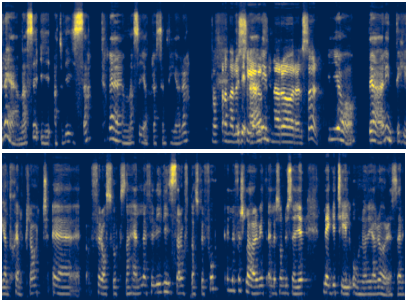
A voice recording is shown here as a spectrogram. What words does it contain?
träna sig i att visa, träna sig i att presentera. Att analysera inte- sina rörelser. Ja, det är inte helt självklart eh, för oss vuxna heller, för vi visar oftast för fort eller för slarvigt eller som du säger, lägger till onödiga rörelser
